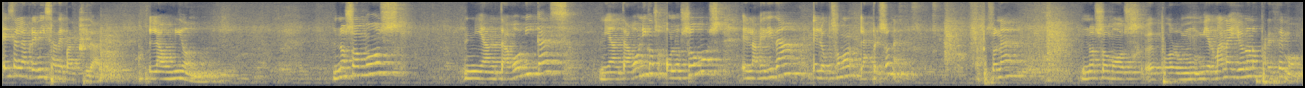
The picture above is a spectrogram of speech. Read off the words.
esa es la premisa de partida, la unión. No somos ni antagónicas ni antagónicos o lo somos en la medida en lo que somos las personas personas no somos, eh, por mi hermana y yo no nos parecemos,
